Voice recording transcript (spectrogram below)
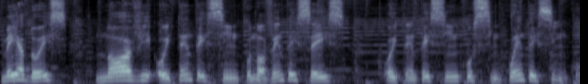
62 985 96 85 55.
